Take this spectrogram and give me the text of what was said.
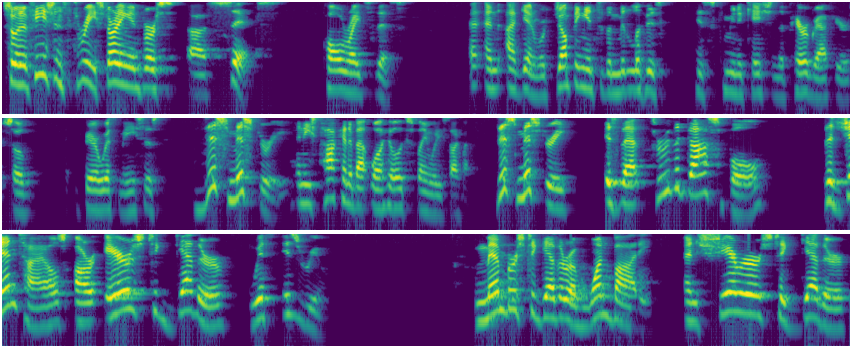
So in Ephesians 3, starting in verse uh, 6, Paul writes this. And, and again, we're jumping into the middle of his, his communication, the paragraph here, so bear with me. He says, This mystery, and he's talking about, well, he'll explain what he's talking about. This mystery is that through the gospel, the Gentiles are heirs together with Israel, members together of one body, and sharers together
